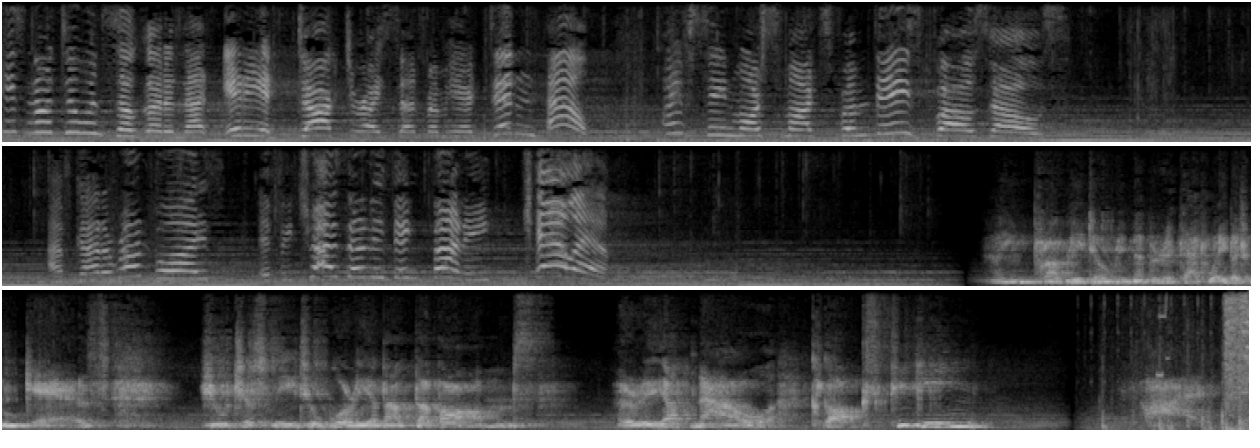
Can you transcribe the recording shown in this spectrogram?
He's not doing so good, and that idiot doctor I sent from here didn't help. I've seen more smarts from these bozos. I've got to run, boys. If he tries anything funny, kill him! You probably don't remember it that way, but who cares? You just need to worry about the bombs. Hurry up now. Clock's ticking. Five.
